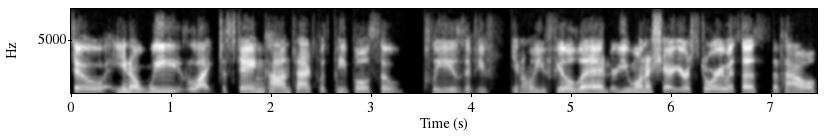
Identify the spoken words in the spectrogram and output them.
so you know we like to stay in contact with people. So please, if you you know you feel led or you want to share your story with us of how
